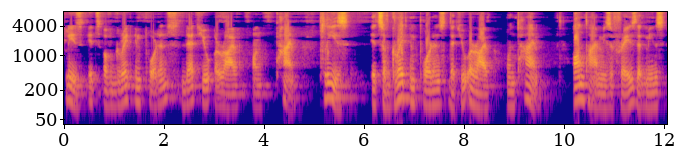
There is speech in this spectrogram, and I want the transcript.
Please, it's of great importance that you arrive on time. Please, it's of great importance that you arrive on time. On time is a phrase that means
